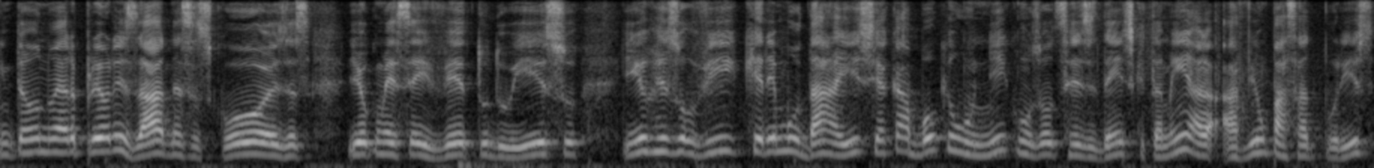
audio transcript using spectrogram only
Então eu não era priorizado nessas coisas, e eu comecei a ver tudo isso, e eu resolvi querer mudar isso, e acabou que eu uni com os outros residentes que também ha- haviam passado por isso,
